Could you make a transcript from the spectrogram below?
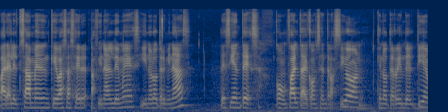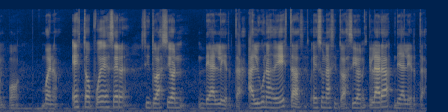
para el examen que vas a hacer a final de mes y no lo terminás. Te sientes con falta de concentración, que no te rinde el tiempo. Bueno, esto puede ser situación de alerta. Algunas de estas es una situación clara de alerta.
